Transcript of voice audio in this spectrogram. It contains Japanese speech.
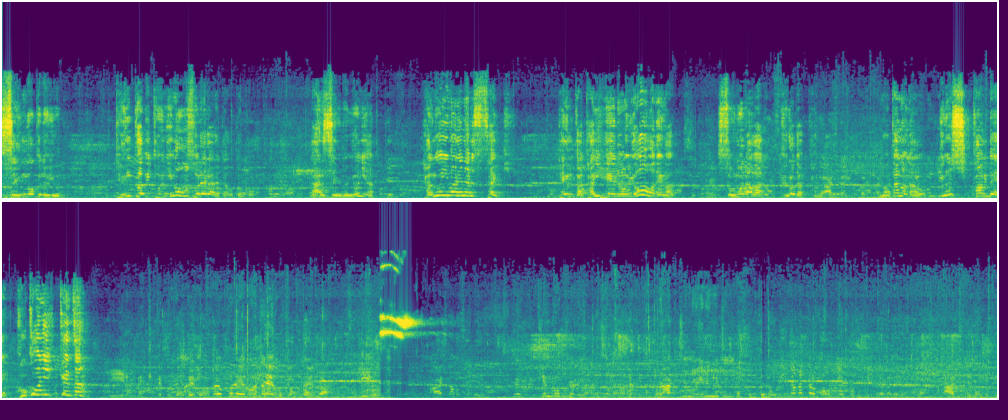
戦国の世天下人にも恐れられた男。乱世の世にあって類いまれなる再起。天下太平の世を願う。その名は黒田官兵衛。またの名を軍師官兵ここに見参これあっちの入り口に俺いなかったらもう剣道で切ったからよ。あっちで飲んでて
